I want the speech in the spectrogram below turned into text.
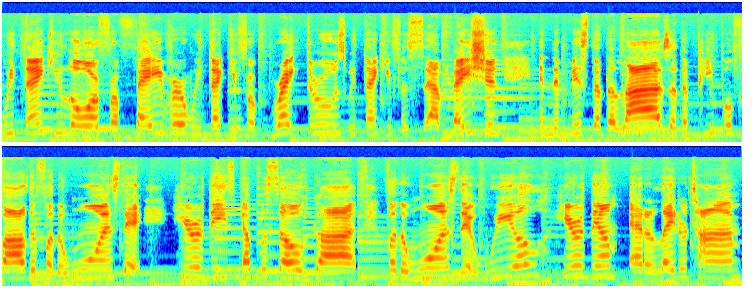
We thank you, Lord, for favor. We thank you for breakthroughs. We thank you for salvation in the midst of the lives of the people, Father, for the ones that hear these episodes, God, for the ones that will hear them at a later time.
